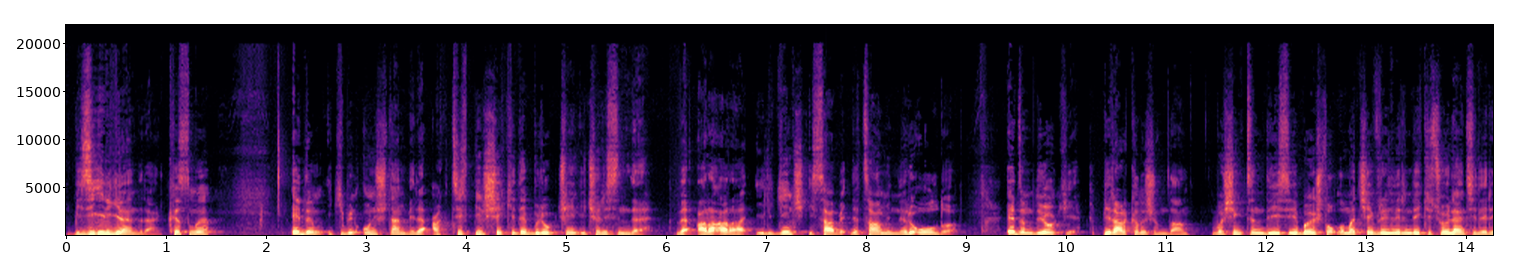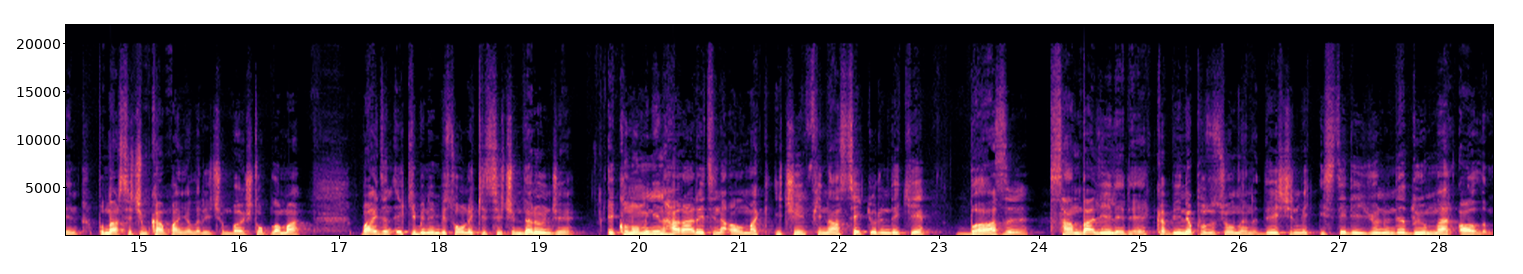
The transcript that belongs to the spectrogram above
Bizi ilgilendiren kısmı Adam 2013'ten beri aktif bir şekilde blockchain içerisinde ve ara ara ilginç isabetli tahminleri oldu. Adam diyor ki bir arkadaşımdan Washington DC bağış toplama çevrelerindeki söylentilerin bunlar seçim kampanyaları için bağış toplama Biden ekibinin bir sonraki seçimden önce ekonominin hararetini almak için finans sektöründeki bazı sandalyeleri, kabine pozisyonlarını değiştirmek istediği yönünde duyumlar aldım.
